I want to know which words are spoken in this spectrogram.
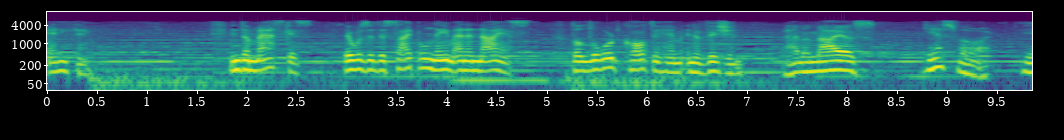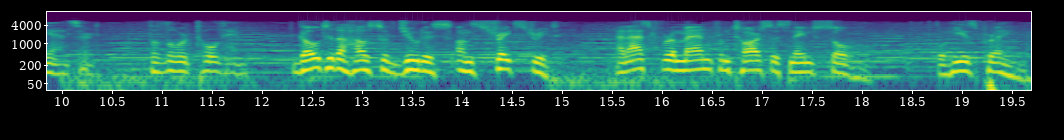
anything. In Damascus, there was a disciple named Ananias. The Lord called to him in a vision. Ananias, Yes, Lord. He answered. The Lord told him, go to the house of Judas on Straight Street, and ask for a man from Tarsus named Saul, for he is praying.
